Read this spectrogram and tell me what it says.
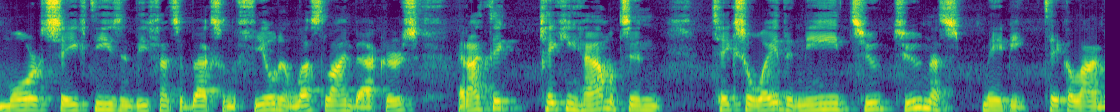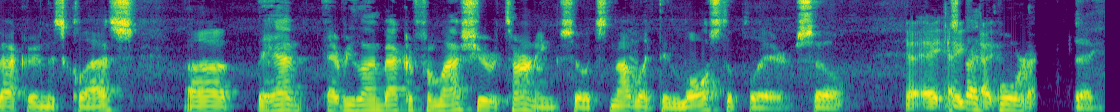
more safeties and defensive backs on the field and less linebackers. And I think taking Hamilton takes away the need to to maybe take a linebacker in this class. Uh, they have every linebacker from last year returning, so it's not like they lost a player. So, I, I, I, board, I say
